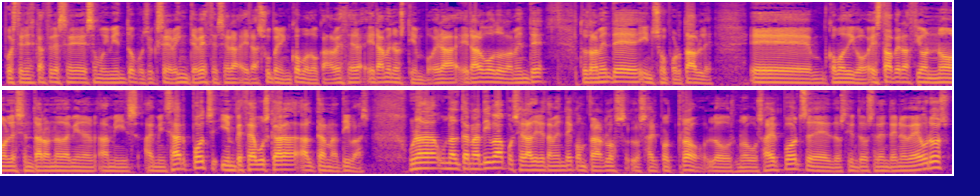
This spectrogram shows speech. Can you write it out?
pues tenías que hacer ese, movimiento, pues yo que sé, 20 veces. Era, era súper incómodo, cada vez era, menos tiempo. Era, era algo totalmente, totalmente insoportable. Eh, como digo, esta operación no le sentaron nada bien a mis, AirPods y empecé a buscar alternativas. Una, una alternativa, pues era directamente comprar los, los AirPods Pro, los nuevos AirPods, eh, 279 euros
